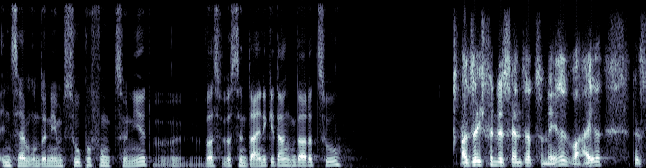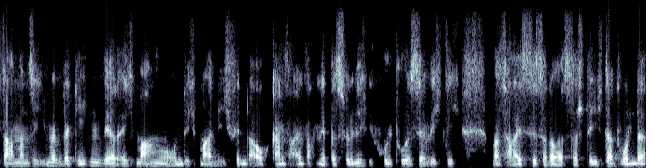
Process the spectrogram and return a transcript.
in seinem Unternehmen super funktioniert. Was, was sind deine Gedanken da dazu? Also ich finde es sensationell, weil das darf man sich immer wieder gegenwärtig machen. Und ich meine, ich finde auch ganz einfach eine persönliche Kultur sehr wichtig. Was heißt es oder was verstehe ich darunter?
